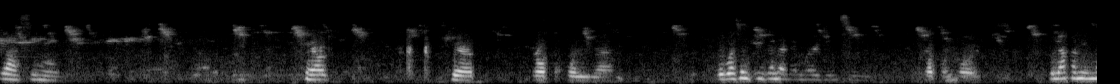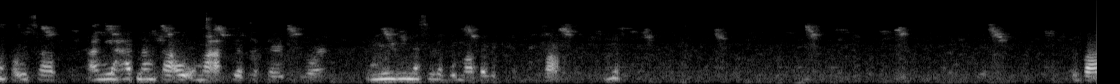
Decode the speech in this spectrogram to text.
klaseng health care protocol yan? There wasn't even an emergency protocol. Wala kami makausap. Ang lahat ng tao umaakyat sa third floor. Hindi na sila bumabalik sa baba. Diba?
